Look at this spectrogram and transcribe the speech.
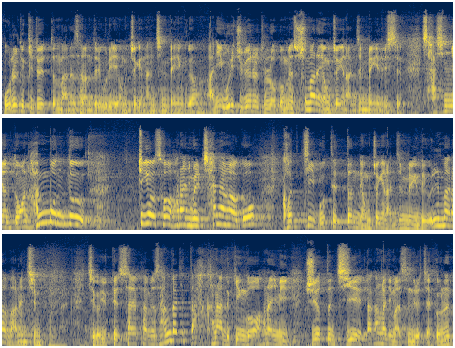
오늘도 기도했던 많은 사람들이 우리의 영적인 안진뱅이고요. 아니, 우리 주변을 둘러보면 수많은 영적인 안진뱅이들이 있어요. 40년 동안 한 번도 뛰어서 하나님을 찬양하고 걷지 못했던 영적인 안진뱅이들이 얼마나 많은지 몰라요. 제가 UPS 사역하면서 한 가지 딱 하나 느낀 거 하나님이 주셨던 지혜 딱 한 가지 말씀드렸잖아요. 그거는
